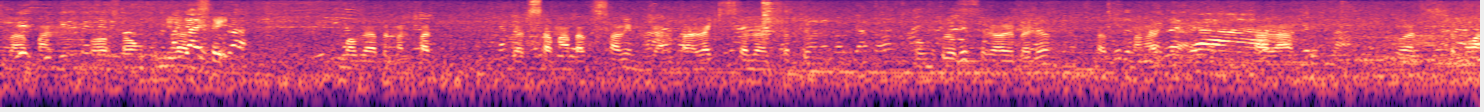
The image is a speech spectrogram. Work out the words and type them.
809C semoga bermanfaat bersama Bang Salim dan Pak dan subscribe untuk selalu berada tetap semangat salam buat semua.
